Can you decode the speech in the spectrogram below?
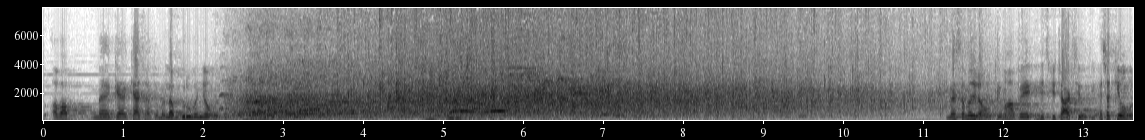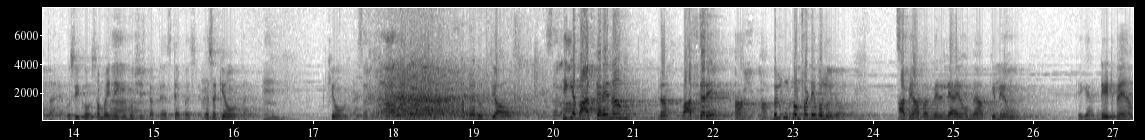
तो अब आप मैं क्या क्या चाहते हो? मैं लव गुरु बन जाऊँ मतलब मैं समझ रहा हूँ कि वहाँ पे हिचकिचाहट सी होती है। ऐसा क्यों होता है? उसी को समझने की हाँ, कोशिश करते हैं स्टेप बाय स्टेप ऐसा क्यों होता है? हम्म। क्यों होता है? सर अबे रुक जाओ। ठीक है बात करें ना हम बात करें। हाँ। हाँ बिल्कुल कंफर्टेबल हो जाओ। आप यहाँ पर मेरे लिए आए हो मैं आपके लिए हूँ। ठीक है डेट पे हम।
